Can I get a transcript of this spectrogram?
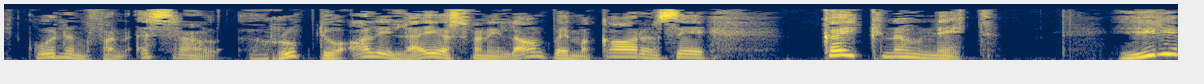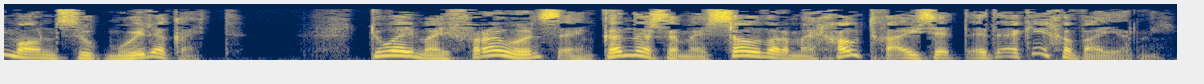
Die koning van Israel roep toe al die leiers van die land bymekaar en sê: "Kyk nou net. Hierdie man soek moeilikheid. Toe hy my vrouens en kinders en my silwer en my goud geëis het, het ek nie geweier nie."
